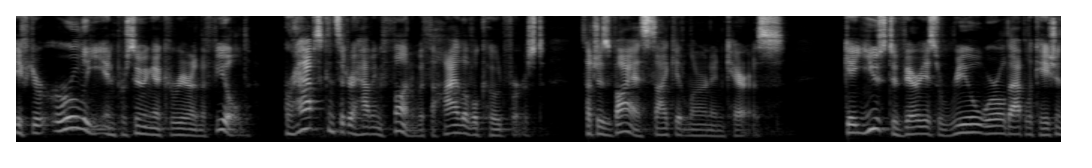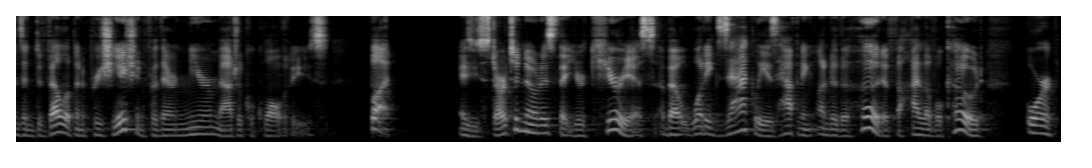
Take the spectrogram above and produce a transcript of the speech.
if you're early in pursuing a career in the field, perhaps consider having fun with the high level code first, such as via scikit-learn and Keras. Get used to various real world applications and develop an appreciation for their near magical qualities. But as you start to notice that you're curious about what exactly is happening under the hood of the high level code, or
